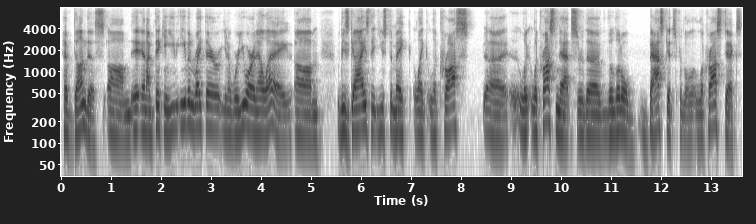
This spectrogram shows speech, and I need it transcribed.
have done this. Um, and I'm thinking even right there, you know, where you are in LA, um, these guys that used to make like lacrosse uh, lacrosse nets or the the little baskets for the lacrosse sticks,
